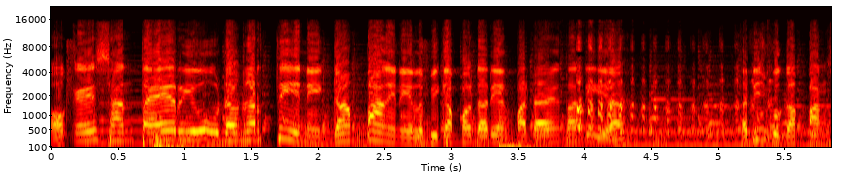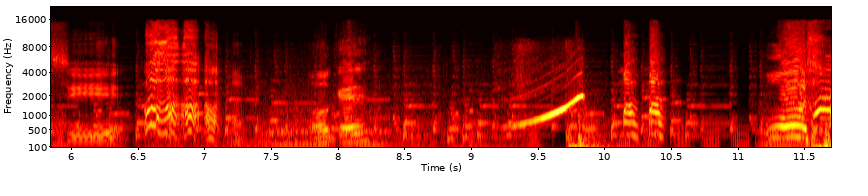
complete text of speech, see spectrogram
Oke, santai Ryu udah ngerti nih, gampang ini, lebih gampang dari yang pada yang tadi ya. Tadi juga gampang sih. Oke. Mah, mah. Wush.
